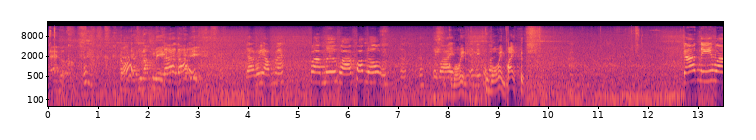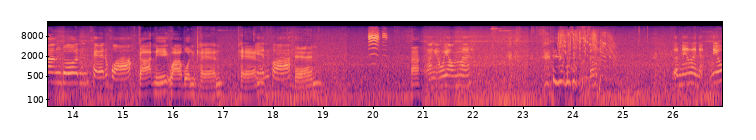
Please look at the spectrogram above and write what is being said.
แพ้เถอะทำไมจะทุรักทุเลกันได้ได้ พี่อยากก็ย้ำไหมฝ่ามือขวาคว่ำลงอะอะสบายกูมองไม่เห็นอันนี้สกูมองบายไม่เห็นไพ่ การ์ดนี้วางบนแขนขวา การ์ดนี้วางบนแขน แขน แขนขวาแขน อะ อย่างเงี้ยไม่ยอมไหม อันนี้อะไรเนี่ย นิ้ว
